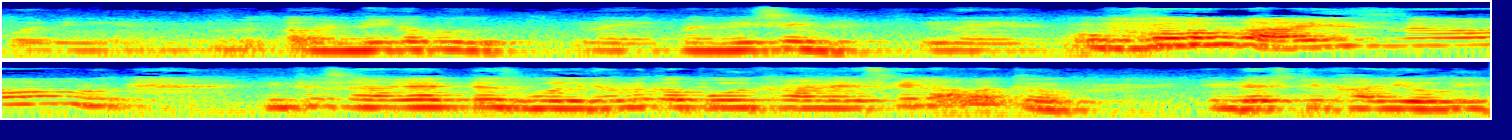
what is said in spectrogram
कोई भी नहीं है रणबीर कपूर नहीं रणवीर सिंह नहीं ओ भाई साहब ये तो सारे एक्टर्स बोल गए मैं कपूर खान है इसके अलावा तो इंडस्ट्री खाली होगी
